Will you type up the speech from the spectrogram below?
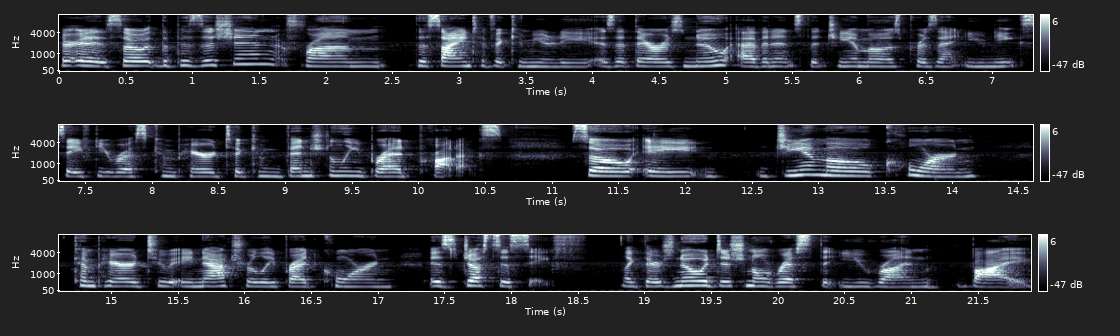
There is. So the position from the scientific community is that there is no evidence that GMOs present unique safety risks compared to conventionally bred products. So a GMO corn compared to a naturally bred corn is just as safe. Like there's no additional risk that you run by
